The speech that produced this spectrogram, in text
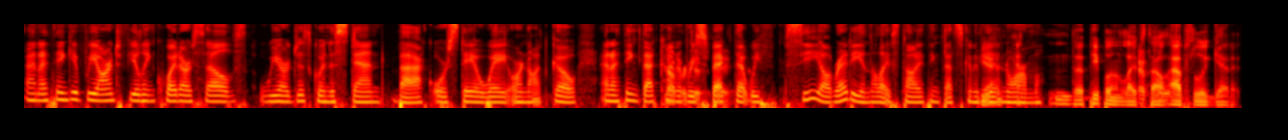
And I think if we aren't feeling quite ourselves, we are just going to stand back or stay away or not go. And I think that kind Not of respect that yeah. we see already in the lifestyle, I think that's going to be Yeah. a norm. The people in the lifestyle Absolutely. absolutely get it.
